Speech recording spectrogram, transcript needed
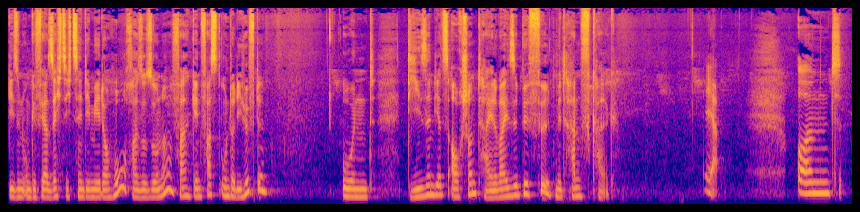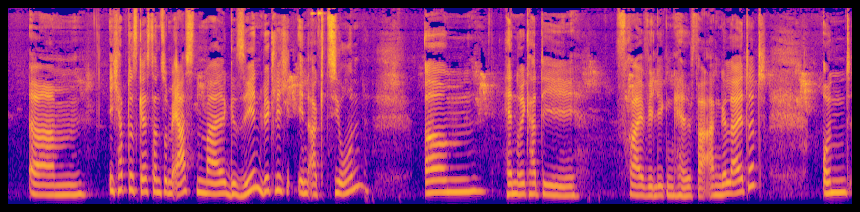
Die sind ungefähr 60 Zentimeter hoch, also so, ne, gehen fast unter die Hüfte. Und die sind jetzt auch schon teilweise befüllt mit Hanfkalk. Ja. Und ähm, ich habe das gestern zum ersten Mal gesehen, wirklich in Aktion. Ähm, Henrik hat die freiwilligen Helfer angeleitet. Und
